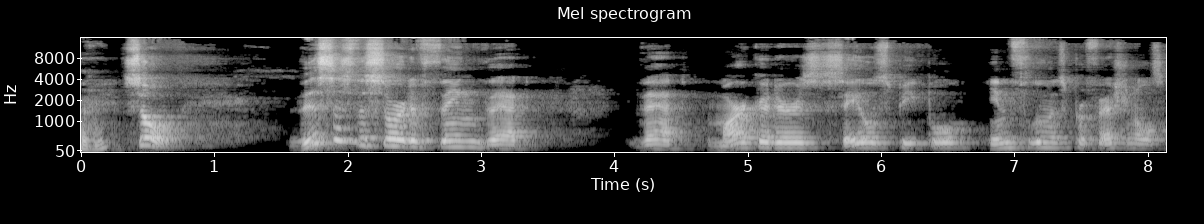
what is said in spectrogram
Mm-hmm. So, this is the sort of thing that that marketers, salespeople, influence professionals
